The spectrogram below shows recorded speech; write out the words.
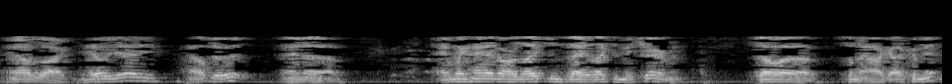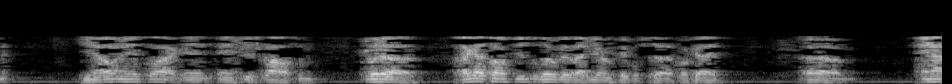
And I was like, hell yeah, I'll do it. And uh, and we had our elections. They elected me chairman. So, uh, so now I got a commitment, you know, and it's like, and, and it's just awesome. But, uh, I got to talk just a little bit about young people stuff, okay? Um, and I,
